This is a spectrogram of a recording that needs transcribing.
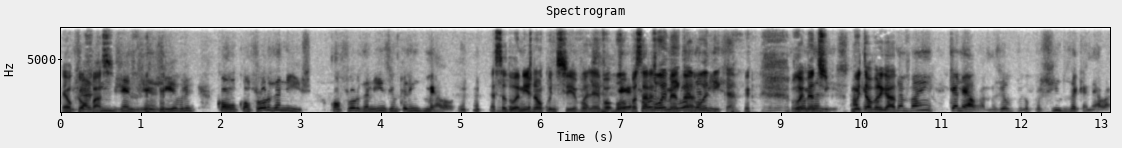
É o que eu faço. de gengibre com, com flor de anis com flor de anis e um bocadinho de mel. Essa do anis não conhecia, vou, Olha, vou, vou é, passar a experimentar. Boa dica. Rui Mendes, muito obrigado. também canela, mas eu, eu prescindo da canela.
